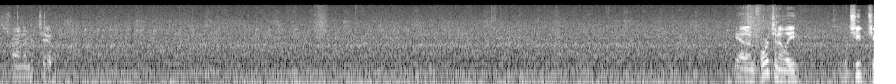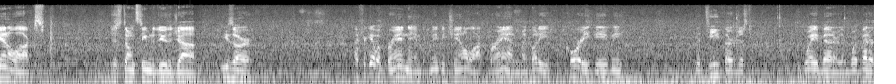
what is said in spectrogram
Let's try number two. Yeah, and unfortunately, the cheap channel locks just don't seem to do the job. These are, I forget what brand name, but maybe Channel Lock brand. My buddy Corey gave me. The teeth are just way better. They're better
